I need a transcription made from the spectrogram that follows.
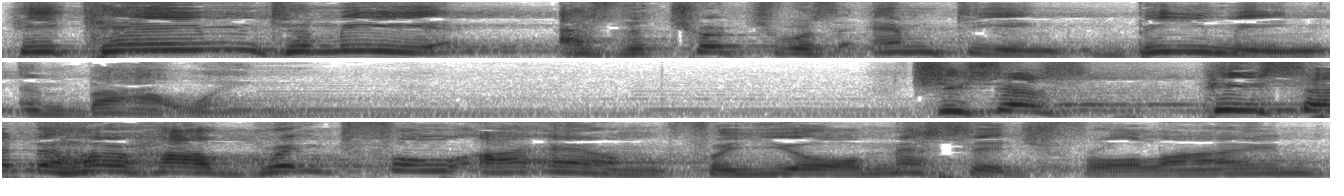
He came to me as the church was emptying, beaming and bowing. She says, He said to her, How grateful I am for your message, Fräulein.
